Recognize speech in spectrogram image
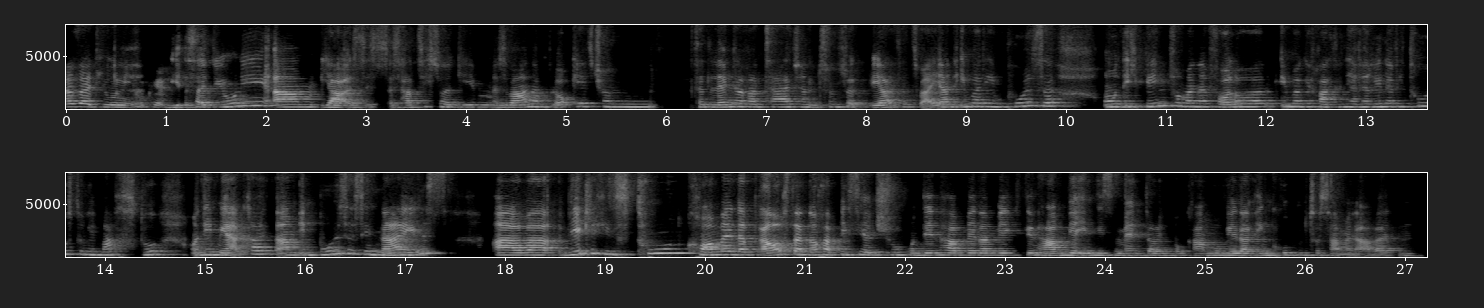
ah, seit Juni, okay. Seit Juni, ähm, ja, es ist, es hat sich so ergeben. Es waren am Blog jetzt schon seit längerer Zeit, schon, schon seit, ja, seit zwei Jahren immer die Impulse. Und ich bin von meinen Followern immer gefragt, ja, Verena, wie tust du, wie machst du? Und ich merke halt, ähm, Impulse sind nice, aber wirklich ins Tun kommen, da brauchst du dann noch ein bisschen Schub und den haben wir dann den haben wir in diesem Mentoring-Programm, wo wir dann in Gruppen zusammenarbeiten.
